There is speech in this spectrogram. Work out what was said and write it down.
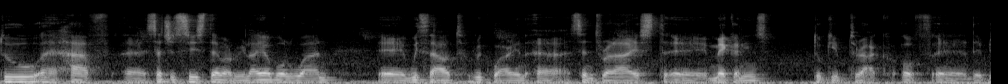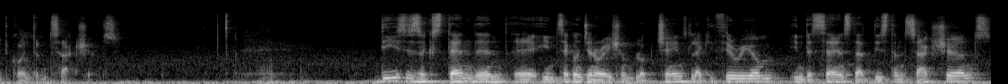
to uh, have such a system, a reliable one, uh, without requiring a centralized uh, mechanism to keep track of uh, the Bitcoin transactions. This is extended uh, in second generation blockchains like Ethereum in the sense that these transactions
